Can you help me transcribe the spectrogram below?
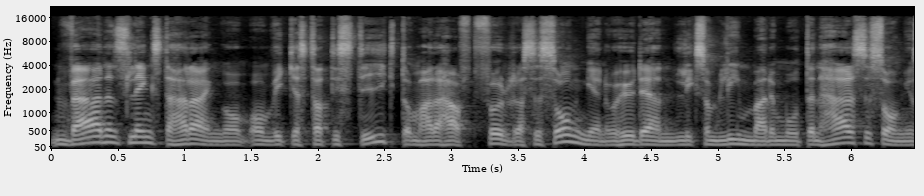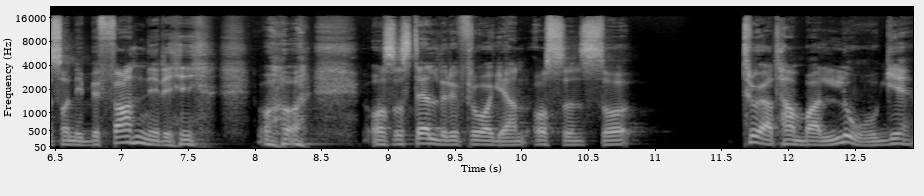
världens längsta harang om, om vilken statistik de hade haft förra säsongen och hur den liksom limmade mot den här säsongen som ni befann er i. Och, och så ställde du frågan och sen så tror jag att han bara log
